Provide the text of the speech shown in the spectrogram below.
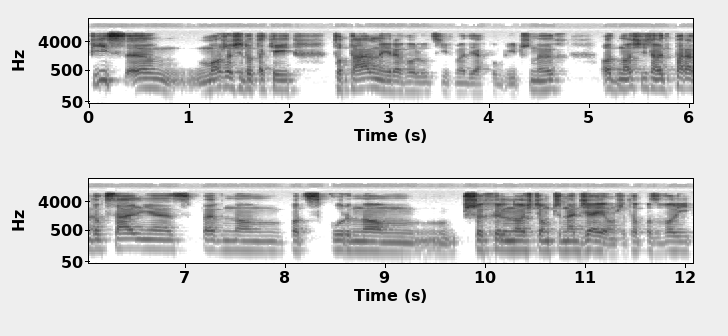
PiS może się do takiej totalnej rewolucji w mediach publicznych odnosić nawet paradoksalnie z pewną podskórną przychylnością czy nadzieją, że to pozwoli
